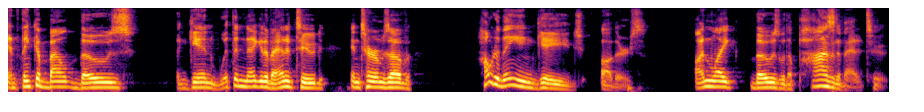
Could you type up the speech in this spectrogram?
And think about those again with a negative attitude in terms of how do they engage others? Unlike those with a positive attitude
